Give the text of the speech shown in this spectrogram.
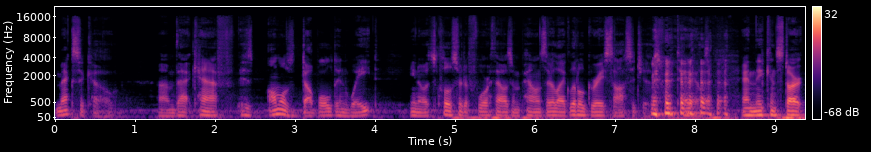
Mexico, um, that calf has almost doubled in weight. You know, it's closer to 4,000 pounds. They're like little gray sausages with tails. And they can start,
